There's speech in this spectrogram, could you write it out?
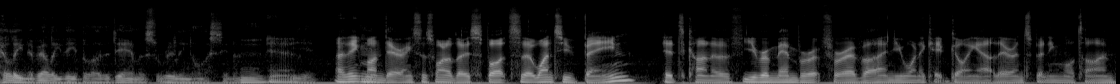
Helena Valley there below the dam is really nice. You know, Mm. Yeah. yeah, I think Yeah. Mundaring's is one of those spots that once you've been, it's kind of you remember it forever and you want to keep going out there and spending more time.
